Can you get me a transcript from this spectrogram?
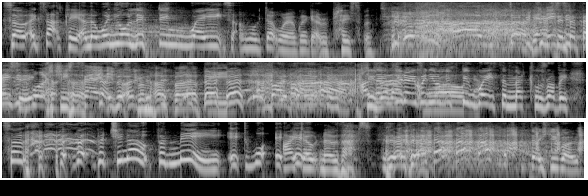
So exactly, and then when you're lifting weights, oh, don't worry, I'm going to get a replacement. um, don't be too yeah, sympathetic. This is, this is what she said from her burpees. my burpees. and then, you know, when you're lifting weights, the metal's rubbing. So, but, but, but, you know, for me, it... What, it, I it, don't know that. no, you won't.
